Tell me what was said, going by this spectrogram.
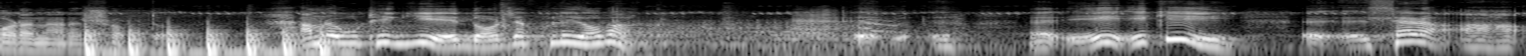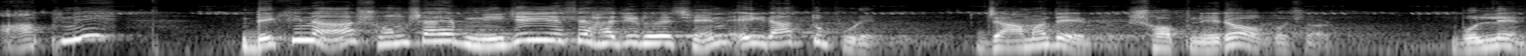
কড়া নাড়ার শব্দ। আমরা উঠে গিয়ে দরজা খুলেই অবাক। এ কি? স্যার আপনি? দেখি না, সোম সাহেব নিজেই এসে হাজির হয়েছেন এই রাত দুপুরে, যা আমাদের স্বপ্নেরও অগোচর। বললেন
